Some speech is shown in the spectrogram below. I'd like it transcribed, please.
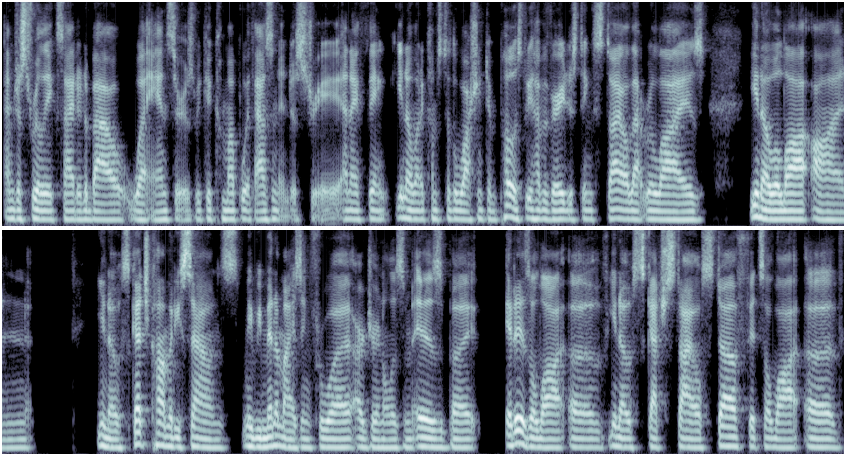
I'm just really excited about what answers we could come up with as an industry. And I think, you know, when it comes to the Washington Post, we have a very distinct style that relies, you know, a lot on, you know, sketch comedy sounds, maybe minimizing for what our journalism is, but it is a lot of you know sketch style stuff it's a lot of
